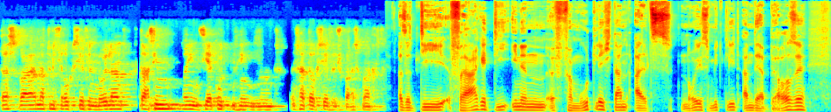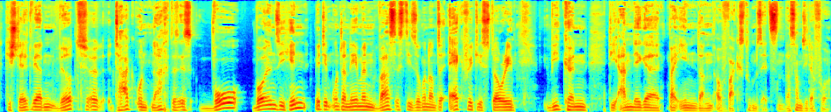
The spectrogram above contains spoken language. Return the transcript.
das war natürlich auch sehr viel Neuland. Da sind wir in sehr guten Händen und es hat auch sehr viel Spaß gemacht. Also die Frage, die Ihnen vermutlich dann als neues Mitglied an der Börse gestellt werden wird, äh, Tag und Nacht, das ist, wo wollen Sie hin mit dem Unternehmen? Was ist die sogenannte Equity Story? Wie können die Anleger bei Ihnen dann auf Wachstum setzen? Was haben Sie davor?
